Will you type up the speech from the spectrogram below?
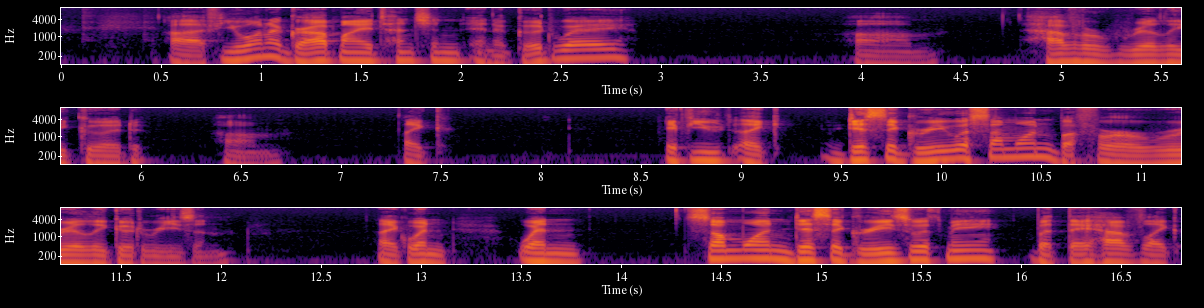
uh, if you want to grab my attention in a good way, um, have a really good, um, like, if you like disagree with someone, but for a really good reason, like when when someone disagrees with me, but they have like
